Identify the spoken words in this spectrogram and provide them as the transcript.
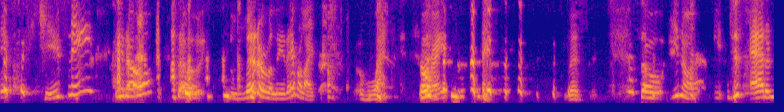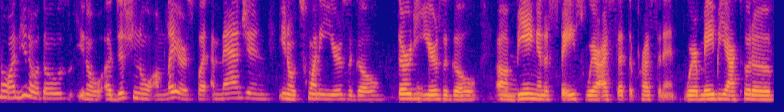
Excuse me, you know? So literally, they were like, what? Right? Listen. So, you know, just adding on, you know, those, you know, additional um layers. But imagine, you know, 20 years ago, 30 mm-hmm. years ago, um, mm-hmm. being in a space where I set the precedent, where maybe I could have,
